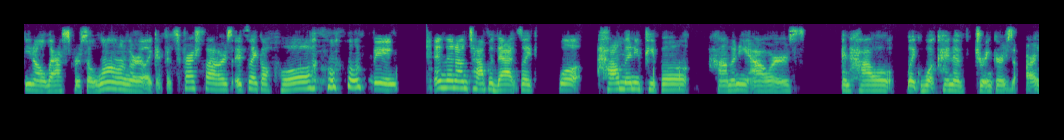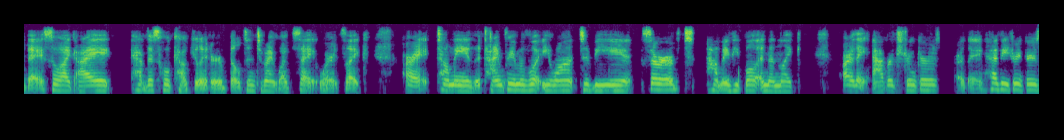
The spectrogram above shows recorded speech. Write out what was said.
you know, last for so long. Or like if it's fresh flowers, it's like a whole thing. And then on top of that, it's like, well, how many people, how many hours, and how like what kind of drinkers are they. So like I have this whole calculator built into my website where it's like all right tell me the time frame of what you want to be served how many people and then like are they average drinkers? Are they heavy drinkers?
